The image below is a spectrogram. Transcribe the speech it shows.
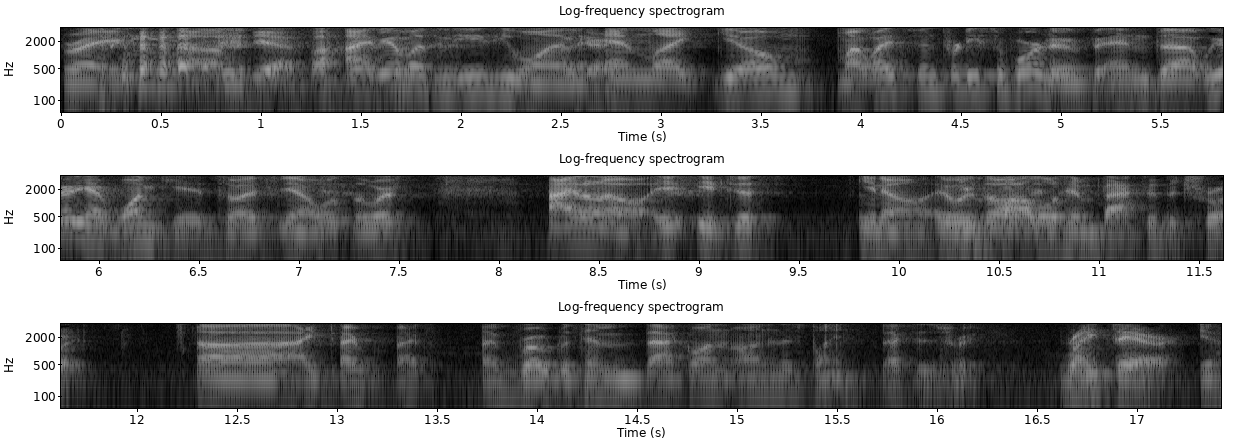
right? Um, Yeah. IBM was an easy one, Okay. and like you know, my wife's been pretty supportive, and uh, we already had one kid, so if you know, it was the worst. I don't know. It, it just you know, it You was all. follow him back to Detroit. Uh, I, I I I rode with him back on on his plane back to Detroit. Right there. Yeah,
